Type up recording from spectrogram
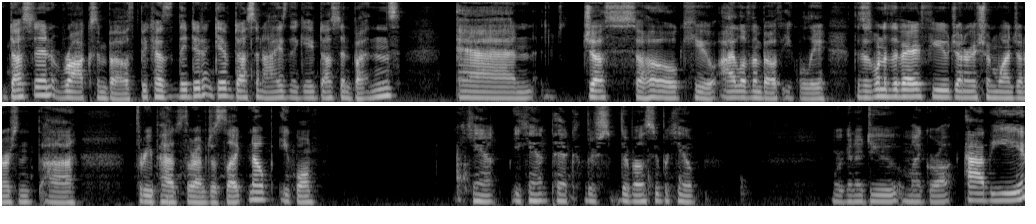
Dustin rocks in both because they didn't give Dustin eyes, they gave Dustin buttons. And just so cute. I love them both equally. This is one of the very few Generation 1, Generation uh, 3 pets where I'm just like, nope, equal. You can't, you can't pick. They're, they're both super cute. We're going to do my girl Abby,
